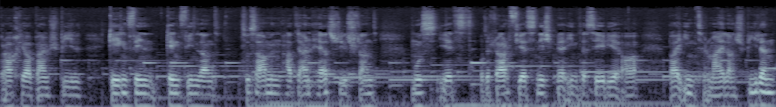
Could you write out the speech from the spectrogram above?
brach ja beim Spiel gegen, fin gegen Finnland zusammen, hatte einen Herzstillstand, muss jetzt oder darf jetzt nicht mehr in der Serie A bei Inter Mailand spielen.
